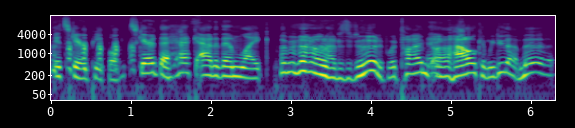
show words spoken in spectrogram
it scared people. It scared the heck out of them. Like, I don't know how to do that. What time? Uh, how can we do that?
